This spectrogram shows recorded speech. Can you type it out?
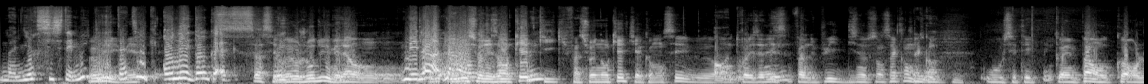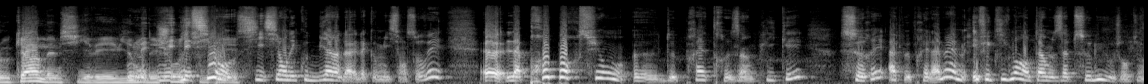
manière systémique Oui, et étatique. On est donc... Ça c'est Oui. vrai aujourd'hui, mais là on, Mais là- on là, est on- sur des enquêtes oui. qui, qui- enfin sur une enquête qui a commencé euh, Oh, entre les années, oui. enfin depuis 1950, D'accord. où c'était Oui. quand même pas encore le cas, même s'il y avait évidemment mais, des mais- choses. mais qui si, on, étaient- si, si on écoute bien la, la commission Sauvé, euh, la proportion euh, de prêtres impliqués serait à peu près la même. Effectivement, en termes absolus, aujourd'hui,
